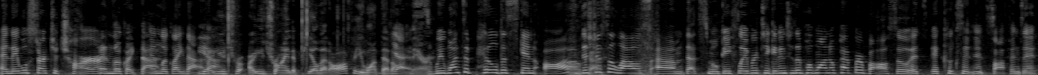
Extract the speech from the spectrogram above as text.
and they will start to char And look like that. And look like that. Yeah. Are you tr- are you trying to peel that off, or you want that Yes, on there? we want to peel the skin off. This just allows um, that smoky flavor to get into the poblano pepper, but also it, it cooks it and it softens it.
